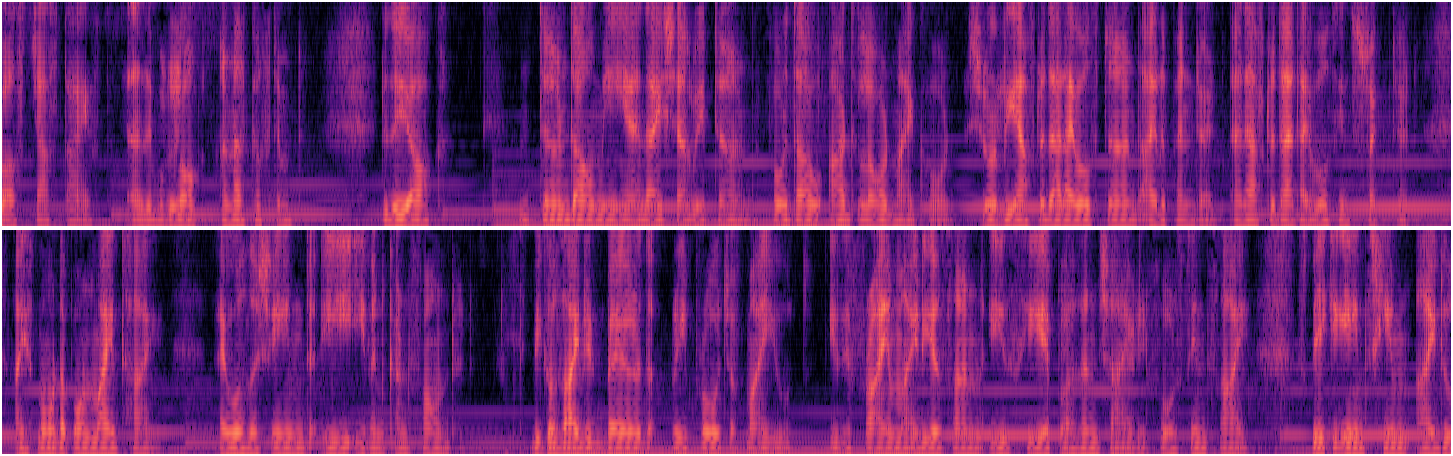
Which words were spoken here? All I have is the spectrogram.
was chastised, as a bullock unaccustomed to the yoke. Turn thou me, and I shall be turned, for thou art the Lord my God. Surely after that I was turned, I repented, and after that I was instructed. I smote upon my thigh, I was ashamed, ye even confounded, because I did bear the reproach of my youth. Is Ephraim my dear son? Is he a pleasant child? For since I speak against him, I do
